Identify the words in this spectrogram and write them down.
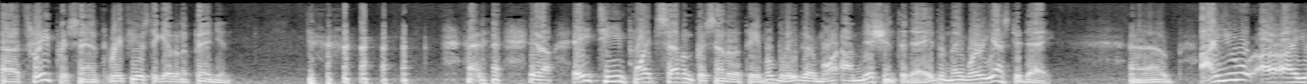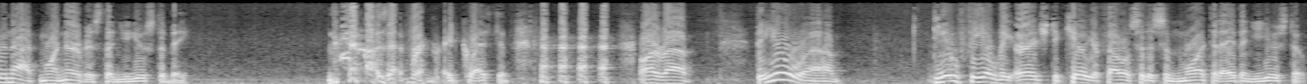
Uh, Three percent refused to give an opinion. you know, 18.7% of the people believe they're more omniscient today than they were yesterday. Uh, are you or are you not more nervous than you used to be? How's that for a great question? or uh, do you uh, do you feel the urge to kill your fellow citizen more today than you used to?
